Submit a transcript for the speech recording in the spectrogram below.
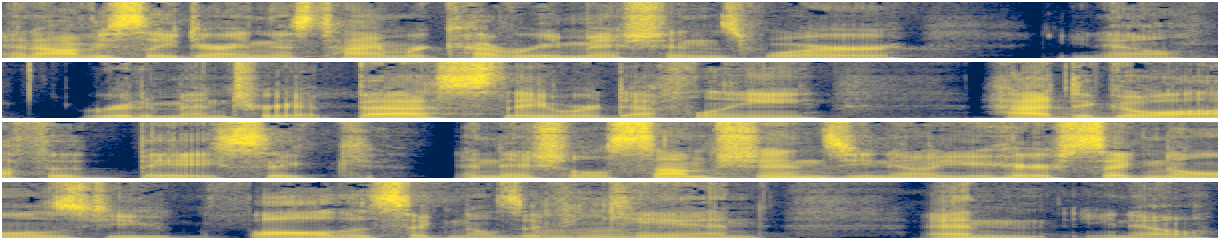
And obviously, during this time, recovery missions were, you know, rudimentary at best. They were definitely had to go off of basic initial assumptions. You know, you hear signals, you follow the signals if Mhm. you can, and you know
